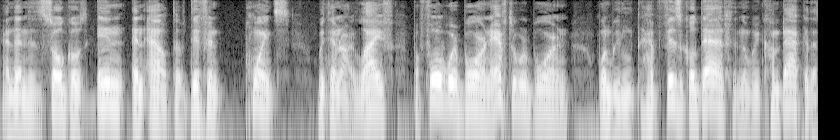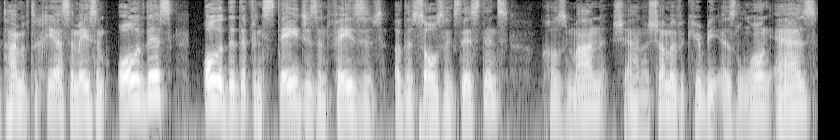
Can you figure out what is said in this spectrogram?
and then the soul goes in and out of different points within our life, before we're born, after we're born, when we have physical death, and then we come back at the time of Techiyas Amesim, all of this, all of the different stages and phases of the soul's existence, Kozman Shehanashama Vikirbi, as long as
